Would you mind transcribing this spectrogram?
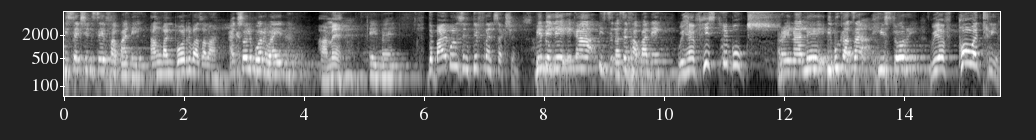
di-section tse fapaneng. Anganibori bazalwane a ke so le bore ba ena amen. Amen the bible is in different sections. Bebele ka ditsela tse fapaneng. We have history books. Re na le dibuka tsa history. We have poetry.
